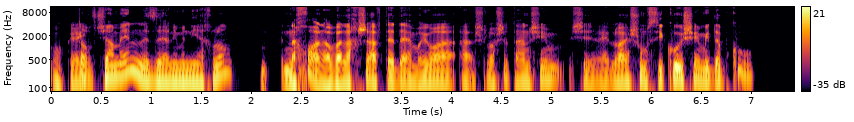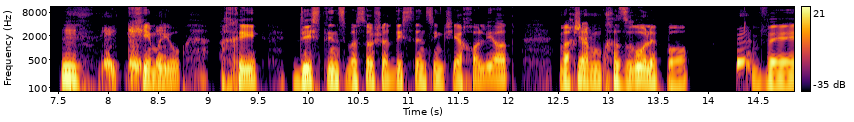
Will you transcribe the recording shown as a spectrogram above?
אוקיי? טוב, שם אין לזה, אני מניח, לא? נכון, אבל עכשיו, אתה יודע, הם היו השלושת האנשים שלא היה שום סיכוי שהם יידבקו. כי הם היו הכי distanced ב social distancing שיכול להיות, ועכשיו כן. הם חזרו לפה, ו-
